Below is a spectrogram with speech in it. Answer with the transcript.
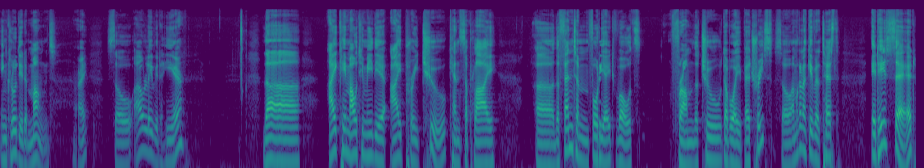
included mount, right? So I'll leave it here. The IK Multimedia iPre 2 can supply uh, the Phantom 48 volts from the two AA batteries. So I'm gonna give it a test. It is said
